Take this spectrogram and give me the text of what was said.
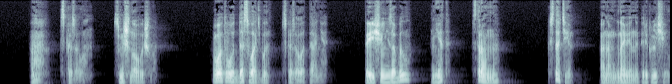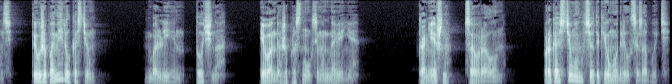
— А, — сказал он, — смешно вышло. Вот — Вот-вот, до свадьбы, — сказала Таня. — Ты еще не забыл? Нет? Странно. — Кстати, она мгновенно переключилась. — Ты уже померил костюм? — Блин, точно. Иван даже проснулся на мгновение. — Конечно, — соврал он. Про костюм он все-таки умудрился забыть.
